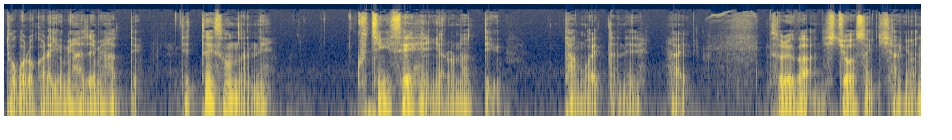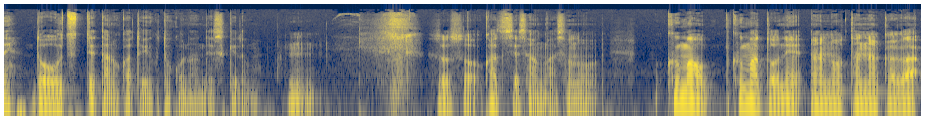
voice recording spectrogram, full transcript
ところから読み始めはって、絶対そんなんね、口にせえへんやろなっていう単語やったんでね、はい。それが視聴者にはね、どう映ってたのかというとこなんですけども、うん。そうそう、かつてさんがその、熊を、熊とね、あの、田中が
